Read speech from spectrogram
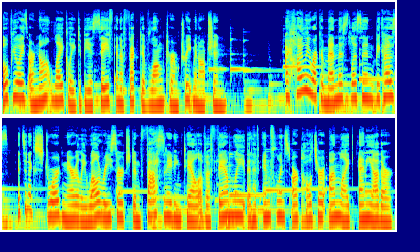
opioids are not likely to be a safe and effective long term treatment option. I highly recommend this listen because it's an extraordinarily well researched and fascinating tale of a family that have influenced our culture unlike any other.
